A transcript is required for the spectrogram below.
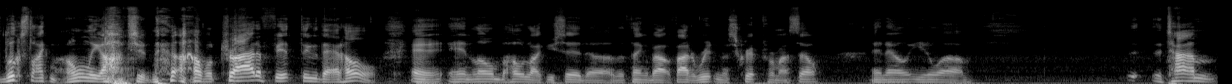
Looks like my only option. I will try to fit through that hole, and and lo and behold, like you said, uh, the thing about if I'd have written a script for myself, and now you know, um, the- the time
